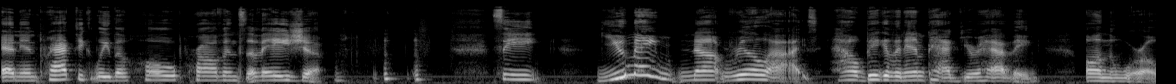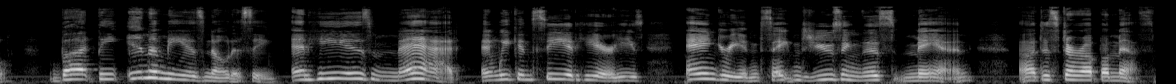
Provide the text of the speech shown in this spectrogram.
and in practically the whole province of Asia. See, you may not realize how big of an impact you're having on the world, but the enemy is noticing and he is mad. And we can see it here. He's angry, and Satan's using this man uh, to stir up a mess.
